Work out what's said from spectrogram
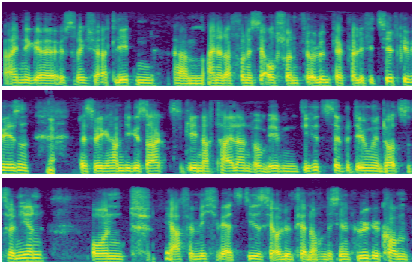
einige österreichische Athleten. Ähm, einer davon ist ja auch schon für Olympia qualifiziert gewesen. Ja. Deswegen haben die gesagt, sie gehen nach Thailand, um eben die Hitzebedingungen dort zu trainieren. Und ja, für mich wäre jetzt dieses Jahr Olympia noch ein bisschen früh gekommen.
